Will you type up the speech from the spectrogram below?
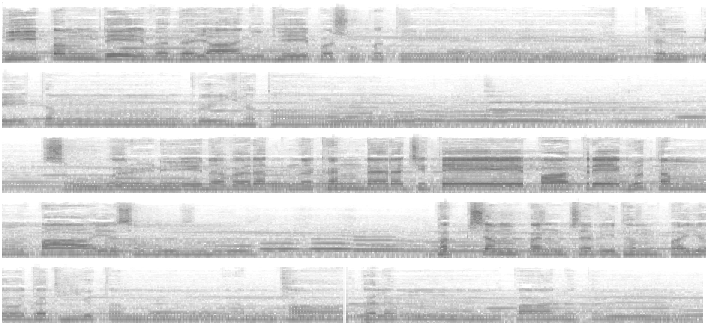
दीपं देवदयानिधे पशुपते हित्कल्पितं गृह्यता। सौवर्णेन वरत्नखण्डरचिते पात्रे घृतं पायसम् भक्षं पञ्चविधं पयोदधियुतं रम्भाफलं पानकम्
